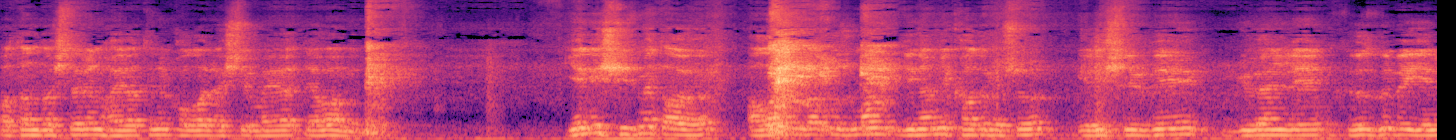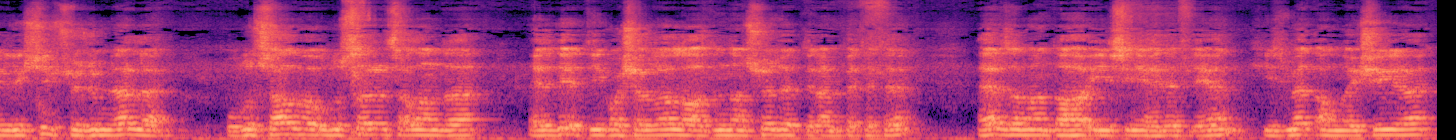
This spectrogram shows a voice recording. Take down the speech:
vatandaşların hayatını kolaylaştırmaya devam ediyor. Geniş hizmet ağı, alanında uzman dinamik kadrosu, geliştirdiği güvenli, hızlı ve yenilikçi çözümlerle ulusal ve uluslararası alanda elde ettiği başarılarla adından söz ettiren PTT, her zaman daha iyisini hedefleyen hizmet anlayışıyla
